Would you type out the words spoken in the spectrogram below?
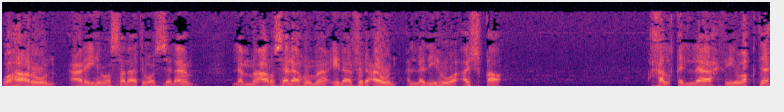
وهارون عليهما الصلاة والسلام لما أرسلهما إلى فرعون الذي هو أشقى خلق الله في وقته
